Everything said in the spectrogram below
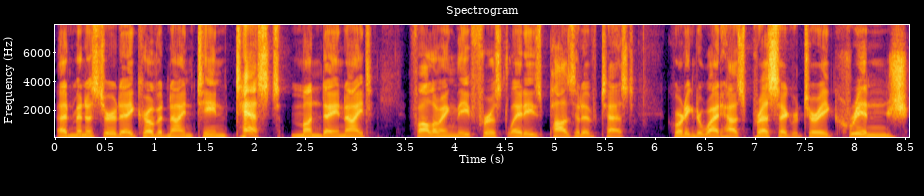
administered a COVID 19 test Monday night following the First Lady's positive test, according to White House Press Secretary Cringe,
